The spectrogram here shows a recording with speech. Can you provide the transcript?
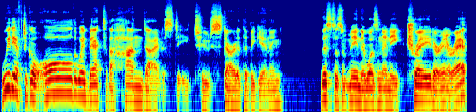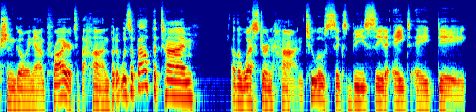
We'd have to go all the way back to the Han Dynasty to start at the beginning. This doesn't mean there wasn't any trade or interaction going on prior to the Han, but it was about the time of the Western Han, 206 BC to 8 AD,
